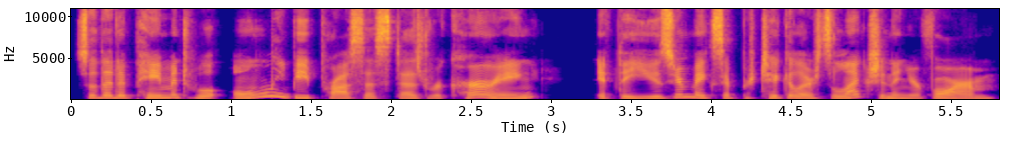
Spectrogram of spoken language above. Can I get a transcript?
so that a payment will only be processed as recurring if the user makes a particular selection in your form.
